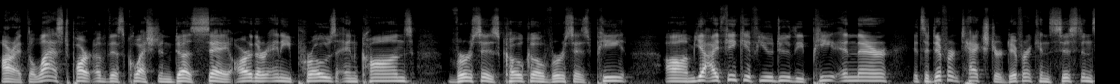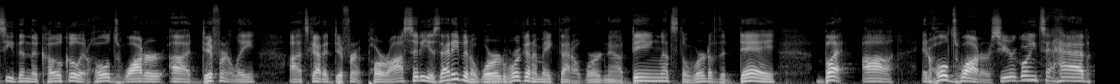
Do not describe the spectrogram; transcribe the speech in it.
All right, the last part of this question does say, Are there any pros and cons versus cocoa versus peat? Um, yeah, I think if you do the peat in there, it's a different texture, different consistency than the cocoa. It holds water uh, differently. Uh, it's got a different porosity. Is that even a word? We're going to make that a word now. Ding, that's the word of the day. But uh, it holds water. So you're going to have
